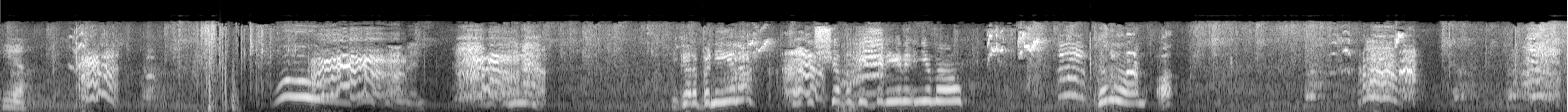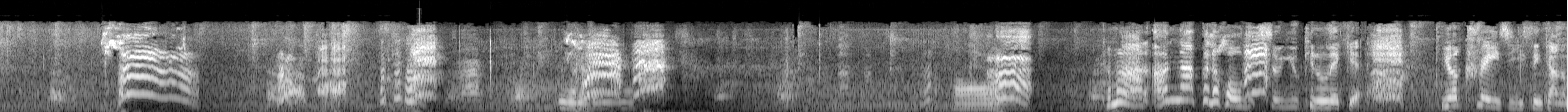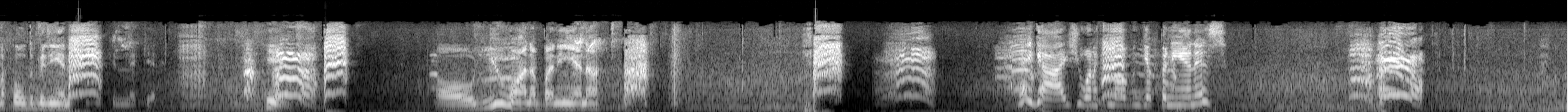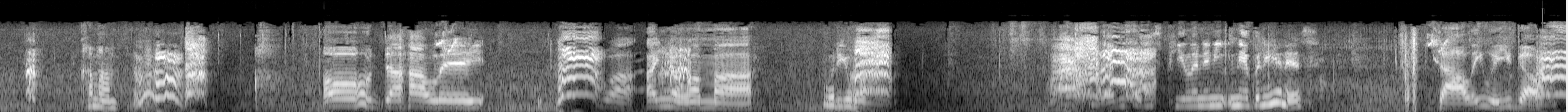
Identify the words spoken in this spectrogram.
Yeah. Woo! Coming. Got a banana. You got a banana? I just shove a big banana in your mouth. Come on. Oh. You want a banana? Oh. Come on, I'm not going to hold it so you can lick it. You're crazy. You think I'm going to hold a banana so you can lick it. Here. You want a banana. Hey guys, you want to come over and get bananas? Come on. Oh, Dolly. I know I'm, uh, what do you want? Everybody's peeling and eating their bananas. Dolly, where you going?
